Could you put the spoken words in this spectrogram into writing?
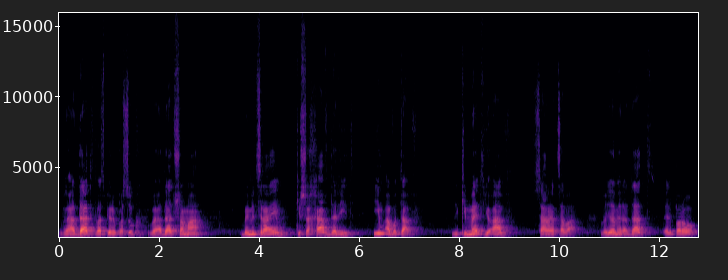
Ваадад, 21 посук, Ваадад Шама, Бемицраим, Кишахав, Давид, им авотав. Викимет Йоав Сара Цава. Вайомер Адат Эль Паро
